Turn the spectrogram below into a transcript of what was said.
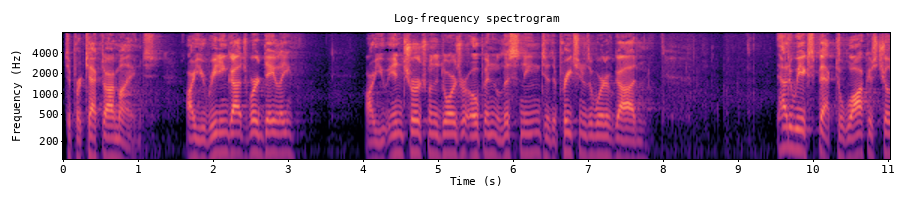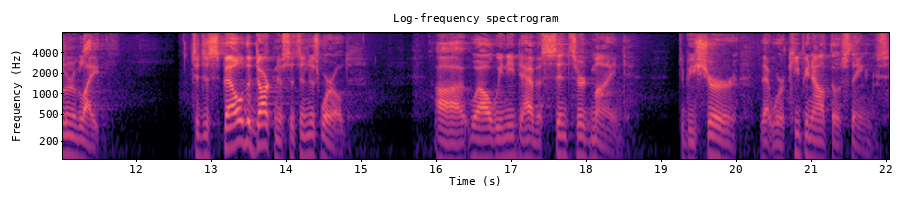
to protect our minds. Are you reading God's word daily? Are you in church when the doors are open, listening to the preaching of the word of God? How do we expect to walk as children of light? To dispel the darkness that's in this world, uh, well, we need to have a censored mind to be sure that we're keeping out those things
